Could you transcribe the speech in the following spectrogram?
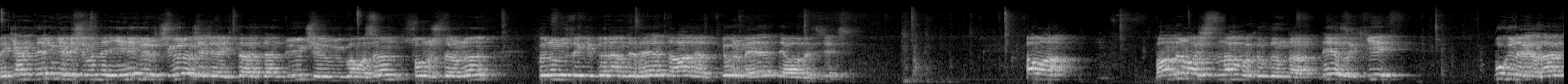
ve kentlerin gelişiminde yeni bir çığır açacağı iddia edilen Büyükşehir uygulamasının sonuçlarını önümüzdeki dönemde de daha net görmeye devam edeceğiz. Ama Bandırma açısından bakıldığında ne yazık ki bugüne kadar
